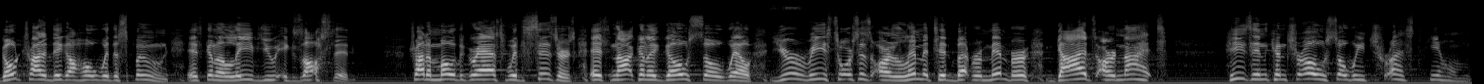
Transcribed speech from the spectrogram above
Go try to dig a hole with a spoon. It's going to leave you exhausted. Try to mow the grass with scissors. It's not going to go so well. Your resources are limited, but remember, God's are not. He's in control, so we trust Him.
